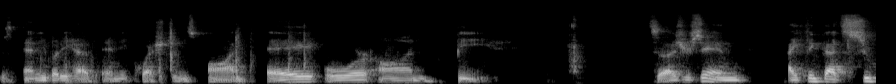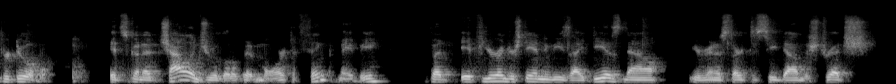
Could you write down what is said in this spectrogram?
Does anybody have any questions on A or on B? So as you're seeing, I think that's super doable. It's going to challenge you a little bit more to think maybe, but if you're understanding these ideas now, you're going to start to see down the stretch,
